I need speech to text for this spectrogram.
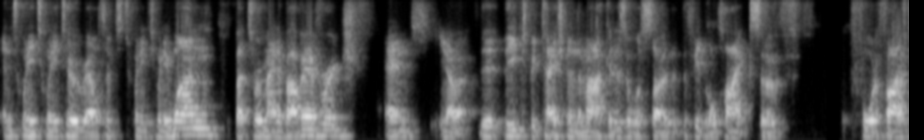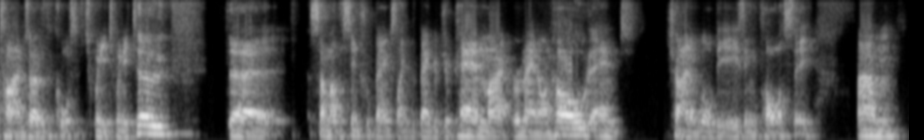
in 2022 relative to 2021, but to remain above average. And you know the, the expectation in the market is also that the Fed will hike sort of four to five times over the course of 2022. The some other central banks like the Bank of Japan might remain on hold, and China will be easing policy. Um,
